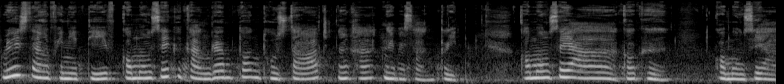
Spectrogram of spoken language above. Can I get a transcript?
plus infinitive commencer คือการเริ่มต้น to start นะคะ ในภาษาอังกฤษ commencer à ก็คือ commencer à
